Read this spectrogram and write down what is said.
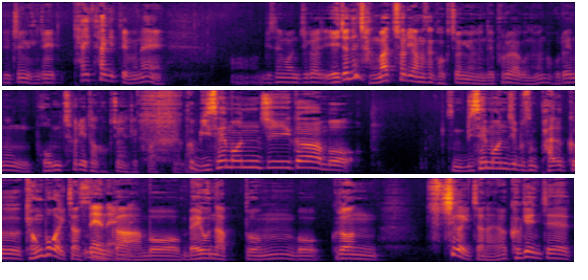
일정이 굉장히 타이트하기 때문에 어, 미세먼지가 예전엔 장마철이 항상 걱정이었는데 프로야구는 올해는 봄철이 더 걱정이 될 것 같습니다. 그 미세먼지가 뭐 미세먼지 무슨 발, 그 경보가 있지 않습니까? 네네. 뭐 매우 나쁨 뭐 그런 수치가 있잖아요. 그게 이제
